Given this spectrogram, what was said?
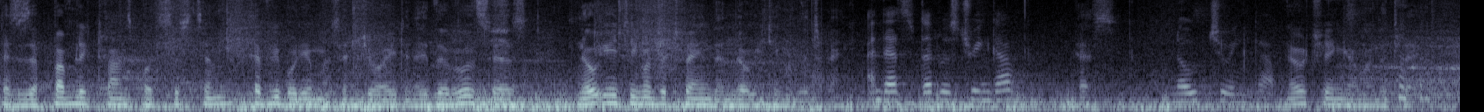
This is a public transport system. Everybody must enjoy it. And if the rule says no eating on the train, then no eating on the train. and that's that was chewing gum. Yes, No chewing gum. no chewing gum on the train.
